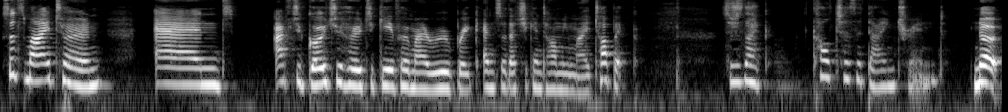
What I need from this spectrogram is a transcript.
So it's my turn, and I have to go to her to give her my rubric, and so that she can tell me my topic. So she's like, culture's a dying trend. No,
